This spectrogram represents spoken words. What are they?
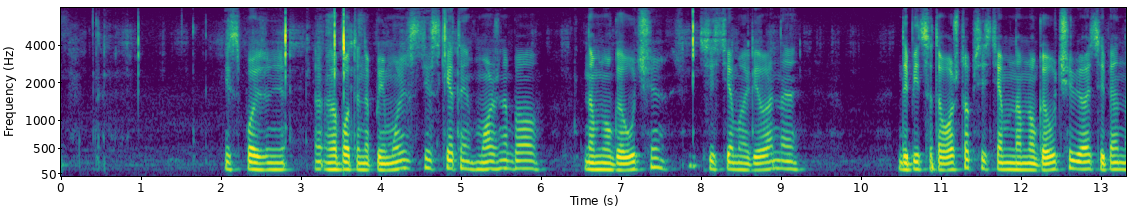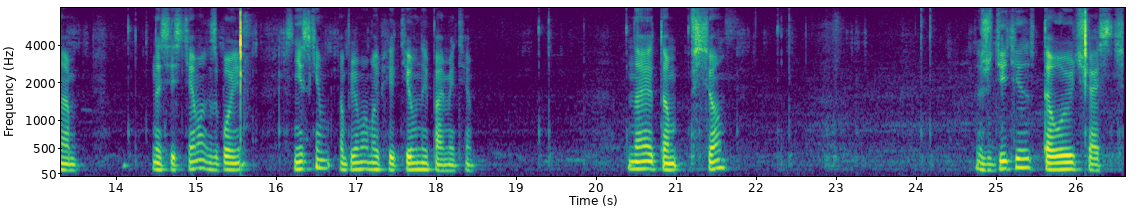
использования работы напрямую с дискеты, можно было намного лучше система вела добиться того, чтобы система намного лучше вела себя на, на системах с, бой, с низким объемом оперативной памяти. На этом все. Ждите вторую часть.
